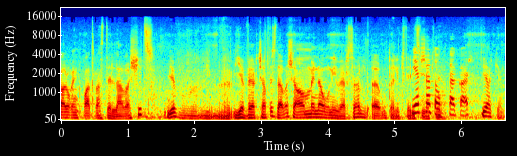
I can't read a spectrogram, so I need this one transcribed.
կարող ենք պատրաստել լավաշից եւ եւ վերջապես լավաշը ամենաունիվերսալ ուտելիքներից մեկն է։ Եվ շատ օգտակար։ Իհարկե։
